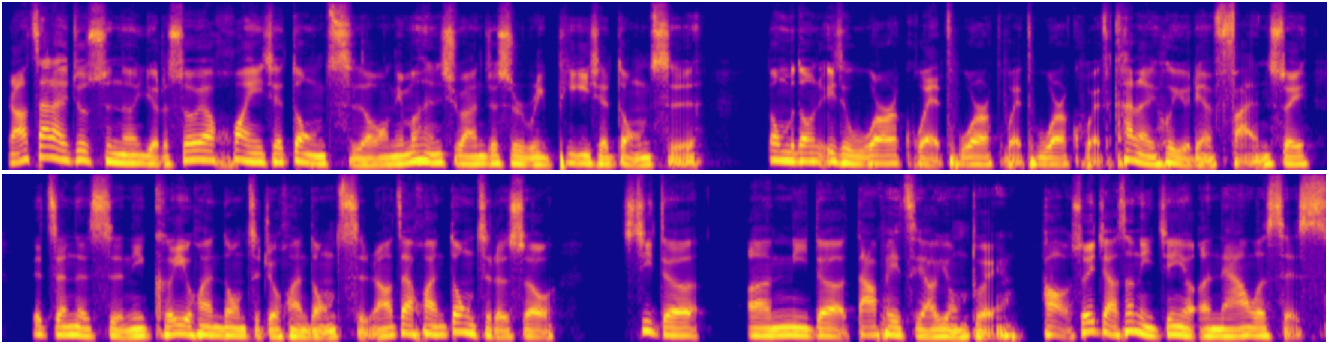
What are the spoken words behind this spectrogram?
然后再来就是呢，有的时候要换一些动词哦。你们很喜欢就是 repeat 一些动词，动不动就一直 work with，work with，work with，看了会有点烦。所以这真的是你可以换动词就换动词，然后再换动词的时候，记得呃你的搭配词要用对。好，所以假设你今天有 analysis，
